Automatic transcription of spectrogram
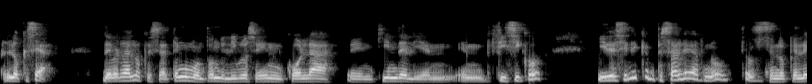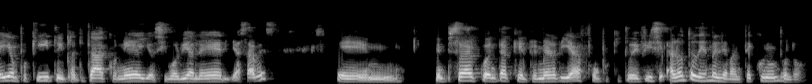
Lo que sea, de verdad lo que sea. Tengo un montón de libros en cola, en Kindle y en, físico, y decidí que empecé a leer, ¿no? Entonces, en lo que leía un poquito y platicaba con ellos y volví a leer, ya sabes, me empecé a dar cuenta que el primer día fue un poquito difícil. Al otro día me levanté con un dolor.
